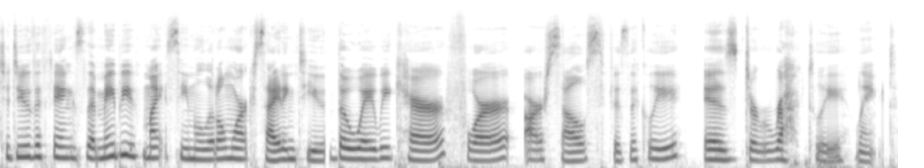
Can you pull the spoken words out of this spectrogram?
to do the things that maybe might seem a little more exciting to you. The way we care for ourselves physically is directly linked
